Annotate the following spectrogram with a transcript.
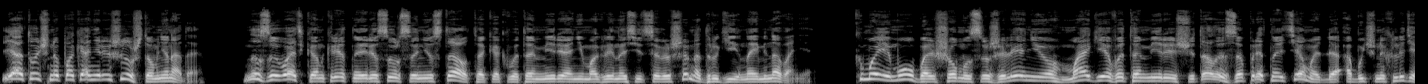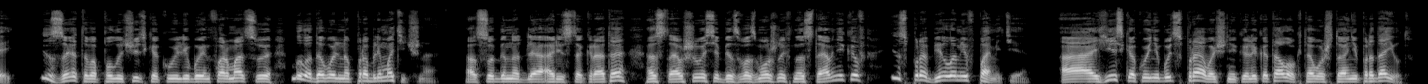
Я точно пока не решил, что мне надо. Называть конкретные ресурсы не стал, так как в этом мире они могли носить совершенно другие наименования. К моему большому сожалению, магия в этом мире считалась запретной темой для обычных людей. Из-за этого получить какую-либо информацию было довольно проблематично. Особенно для аристократа, оставшегося без возможных наставников и с пробелами в памяти. А есть какой-нибудь справочник или каталог того, что они продают?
